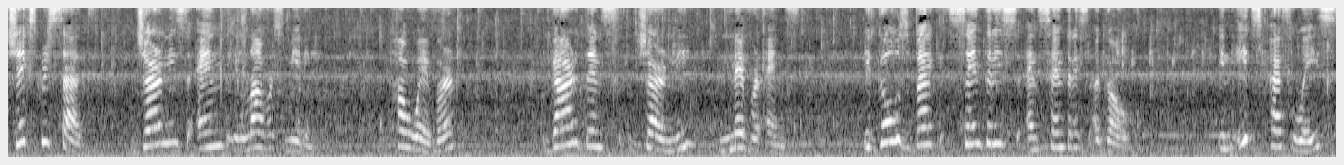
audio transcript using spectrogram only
Shakespeare said, journeys end in lovers meeting. However, garden's journey never ends. It goes back centuries and centuries ago. In its pathways,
